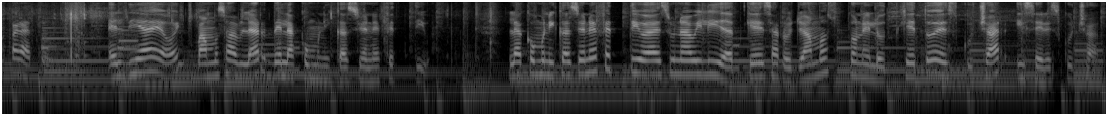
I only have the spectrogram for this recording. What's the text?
Para todos. El día de hoy vamos a hablar de la comunicación efectiva. La comunicación efectiva es una habilidad que desarrollamos con el objeto de escuchar y ser escuchados.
